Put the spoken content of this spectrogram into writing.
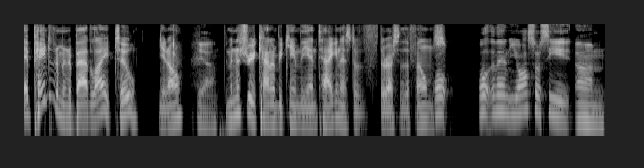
it painted them in a bad light too, you know? Yeah. The ministry kind of became the antagonist of the rest of the films. Well well, and then you also see um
